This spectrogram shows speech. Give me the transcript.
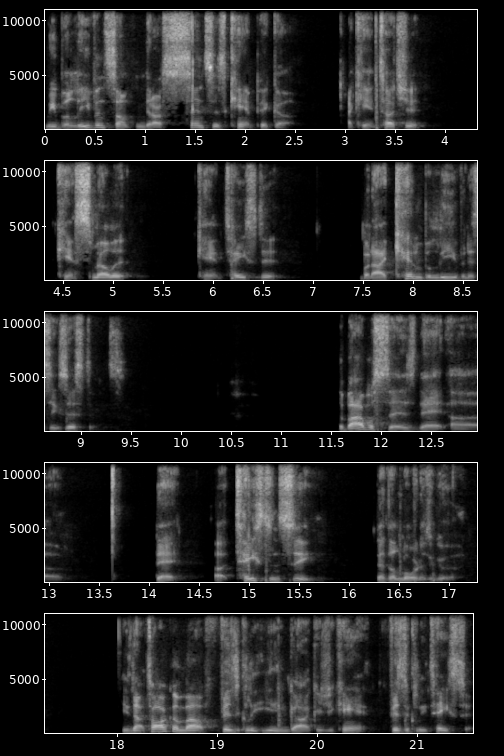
We believe in something that our senses can't pick up. I can't touch it, can't smell it, can't taste it, but I can believe in its existence. The Bible says that uh, that uh, taste and see that the Lord is good. He's not talking about physically eating God because you can't physically taste Him.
